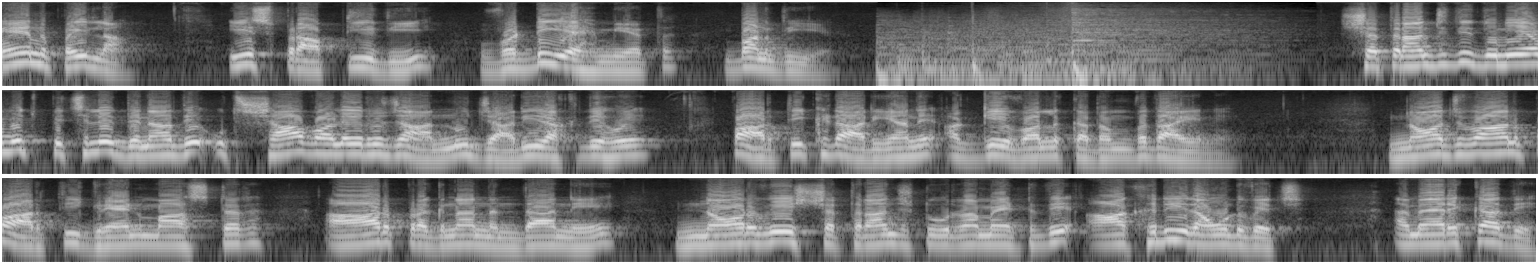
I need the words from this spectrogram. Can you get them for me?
ਐਨ ਪਹਿਲਾਂ ਇਸ ਪ੍ਰਾਪਤੀ ਦੀ ਵੱਡੀ ਅਹਿਮੀਅਤ ਬਣਦੀ ਹੈ ਸ਼ਤਰੰਜ ਦੀ ਦੁਨੀਆ ਵਿੱਚ ਪਿਛਲੇ ਦਿਨਾਂ ਦੇ ਉਤਸ਼ਾਹ ਵਾਲੇ ਰੁਝਾਨ ਨੂੰ ਜਾਰੀ ਰੱਖਦੇ ਹੋਏ ਭਾਰਤੀ ਖਿਡਾਰੀਆਂ ਨੇ ਅੱਗੇ ਵੱਲ ਕਦਮ ਵਧਾਏ ਨੇ ਨੌਜਵਾਨ ਭਾਰਤੀ ਗ੍ਰੈਂਡ ਮਾਸਟਰ ਆਰ ਪ੍ਰਗਨਾਨੰਦਾ ਨੇ ਨਾਰਵੇ ਸ਼ਤਰੰਜ ਟੂਰਨਾਮੈਂਟ ਦੇ ਆਖਰੀ ਰਾਊਂਡ ਵਿੱਚ ਅਮਰੀਕਾ ਦੇ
